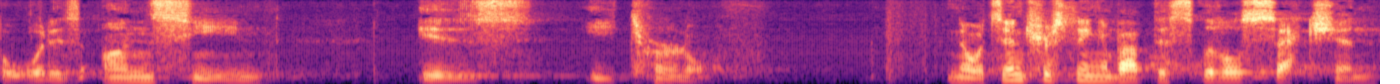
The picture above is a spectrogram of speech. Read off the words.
but what is unseen is eternal. Now, what's interesting about this little section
